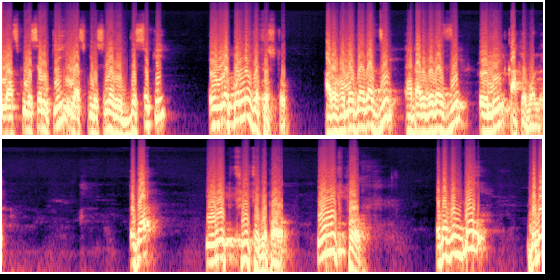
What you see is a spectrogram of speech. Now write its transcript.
ইনাসকুলেশন কি? ইনাসকুলেশনের উদ্দেশ্য কি? এইগুলো পড়লেই যথেষ্ট। আর হোমোজাগাস জীব হ্যাটারোজাগাস জীব এমিল কাকে বলে? এটা ইউনিট থ্রি থেকে পড়ো। ইউনিট ফোর এটা কিন্তু দেখবে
